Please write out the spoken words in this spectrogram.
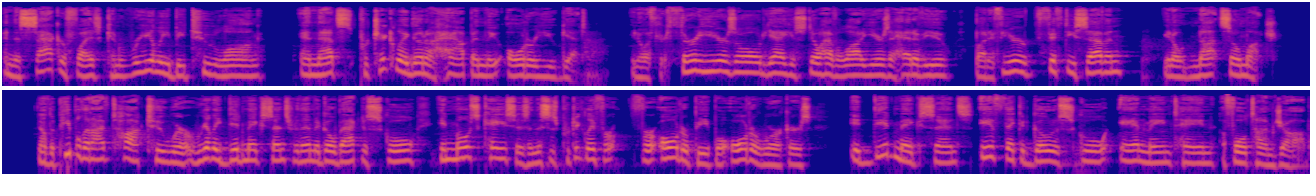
and the sacrifice can really be too long. And that's particularly going to happen the older you get. You know, if you're 30 years old, yeah, you still have a lot of years ahead of you. But if you're 57, you know, not so much. Now, the people that I've talked to where it really did make sense for them to go back to school, in most cases, and this is particularly for, for older people, older workers, it did make sense if they could go to school and maintain a full time job.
